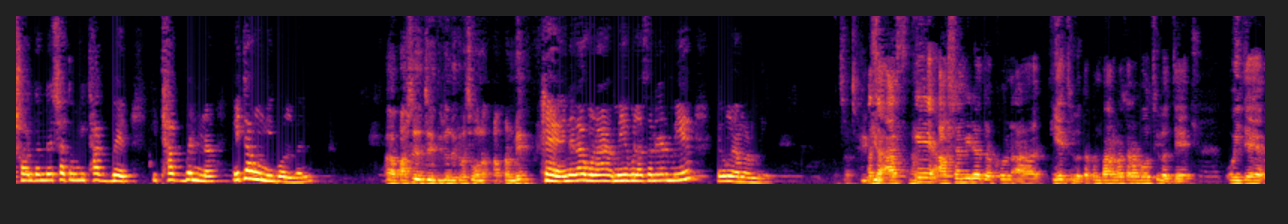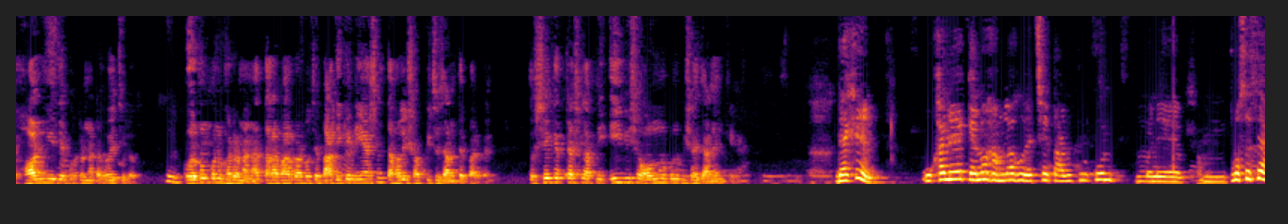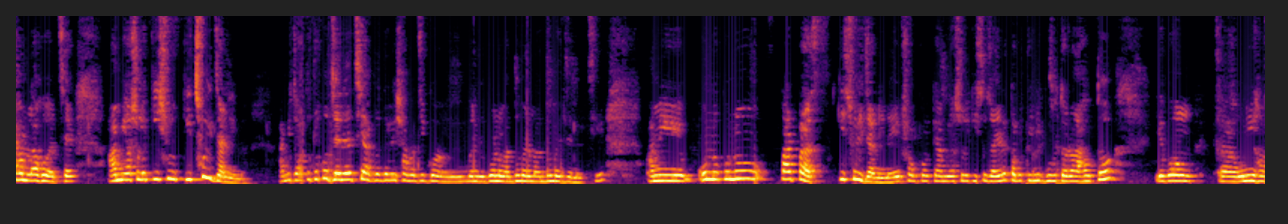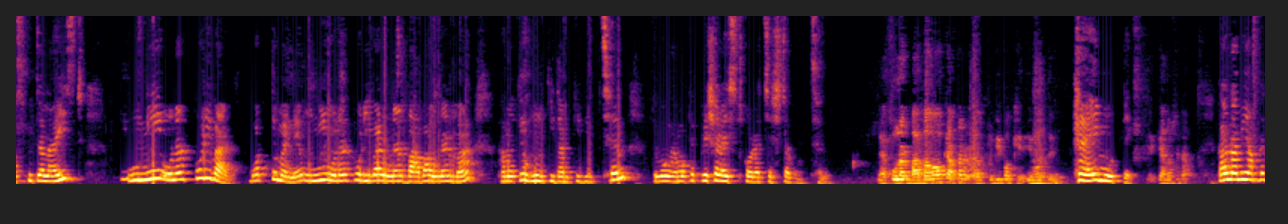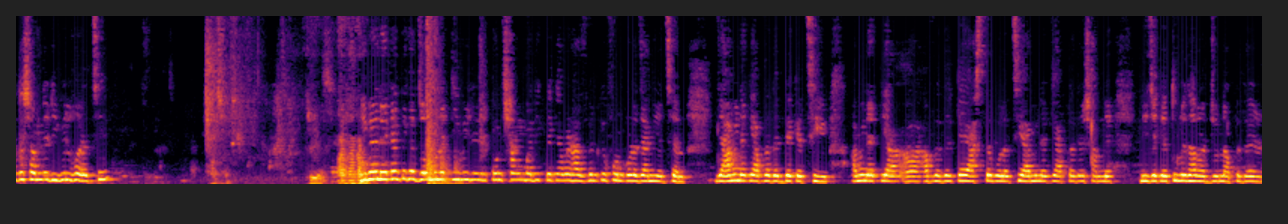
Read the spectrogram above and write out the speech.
সন্তানদের সাথে উনি থাকবেন কি থাকবেন না এটা উনি বলবেন। পাশে যে দুজন দেখতে পাচ্ছি আপনার মেয়ে? হ্যাঁ এনারা ওনার মেহবুল হাসানের মেয়ে এবং আমার মেয়ে। আচ্ছা কি- আচ্ছা আজকে আসামিরা যখন গিয়েছিল তখন বারবার তারা বলছিল যে ওই যে হর্ন নিয়ে যে ঘটনাটা হয়েছিল ওরকম কোনো ঘটনা না তারা বারবার বলছে বাদীকে নিয়ে আসেন তাহলেই সবকিছু জানতে পারবেন। তো সেক্ষেত্রে আসলে আপনি এই বিষয়ে অন্য কোনো বিষয় জানেন কিনা? দেখেন ওখানে কেন হামলা হয়েছে তার উপর কোন মানে প্রসেসে হামলা হয়েছে আমি আসলে কিছু কিছুই জানি না। আমি যতটুকু জেনেছি আপনাদের এই সামাজিক মানে গণমাধ্যমের মাধ্যমে জেনেছি আমি অন্য কোনো পারপাস কিছুই জানি না। এর সম্পর্কে আমি আসলে কিছু জানি না। তবে তিনি গুরুতর আহত এবং উনি হসপিটালাইজড উনি ওনার পরিবার বর্তমানে উনি ওনার পরিবার ওনার বাবা ওনার মা আমাকে হুমকি দামকি দিচ্ছেন এবং আমাকে প্রেশারাইজড করার চেষ্টা করছেন। ওনার বাবা মাও কি আপনার বিপক্ষে এই মুহূর্তে? হ্যাঁ এই মুহূর্তে। কেন সেটা? কারণ আমি আপনাদের সামনে রিভিল হয়েছি। আচ্ছা। ইভেন এখান থেকে যমুনা টিভির কোন সাংবাদিক নাকি আমার হাজবেন্ডকে ফোন করে জানিয়েছেন যে আমি নাকি আপনাদের ডেকেছি আমি নাকি আপনাদেরকে আসতে বলেছি আমি নাকি আপনাদের সামনে নিজেকে তুলে ধরার জন্য আপনাদের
